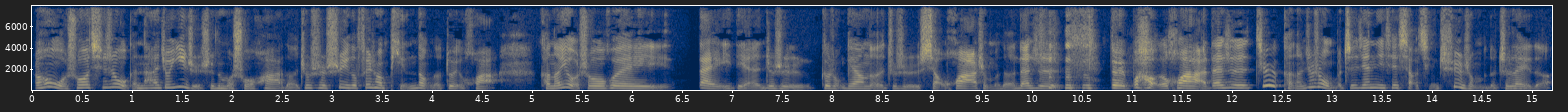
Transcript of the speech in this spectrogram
然后我说，其实我跟他就一直是这么说话的，就是是一个非常平等的对话，可能有时候会带一点就是各种各样的就是小话什么的，但是 对不好的话，但是就是可能就是我们之间的一些小情趣什么的之类的。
